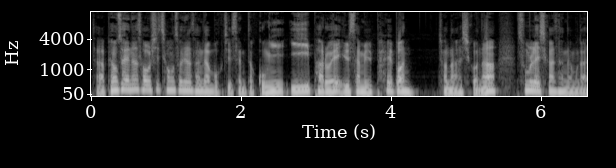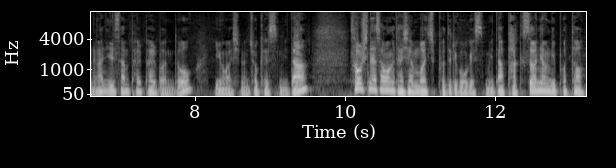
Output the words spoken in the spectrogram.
자, 평소에는 서울시 청소년 상담복지센터 02-2285-1318번 전화하시거나 24시간 상담 가능한 1388번도 이용하시면 좋겠습니다. 서울시내 상황 다시 한번 짚어드리고 오겠습니다. 박선영 리포터.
